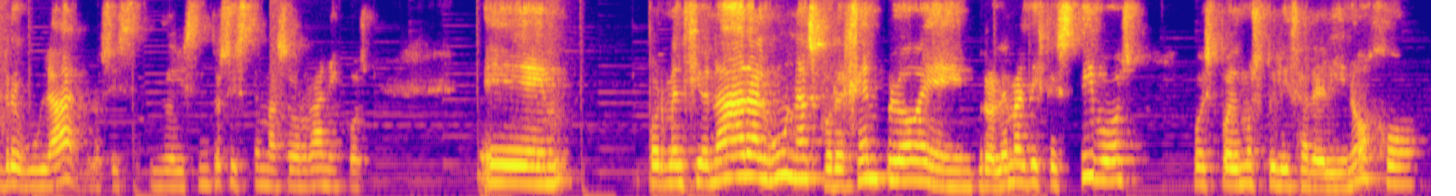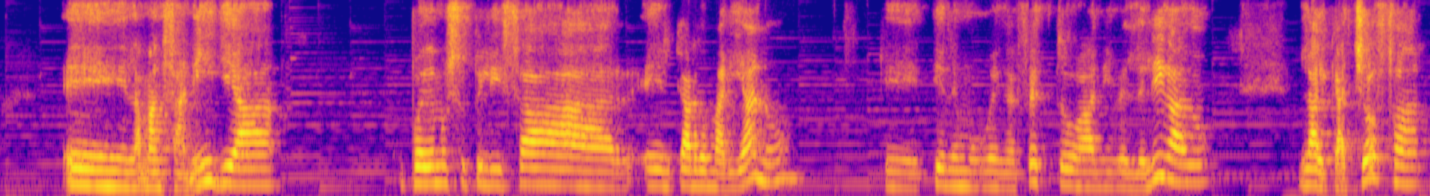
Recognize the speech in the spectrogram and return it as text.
regular los, distintos sistemas orgánicos. Eh, por mencionar algunas, por ejemplo, en problemas digestivos, pues podemos utilizar el hinojo, eh, la manzanilla, podemos utilizar el cardo mariano, que tiene muy buen efecto a nivel del hígado, la alcachofa.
